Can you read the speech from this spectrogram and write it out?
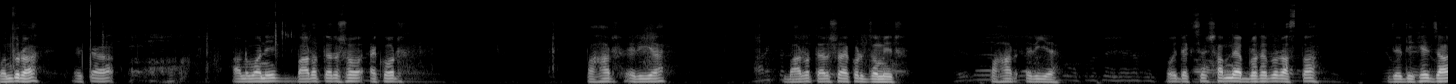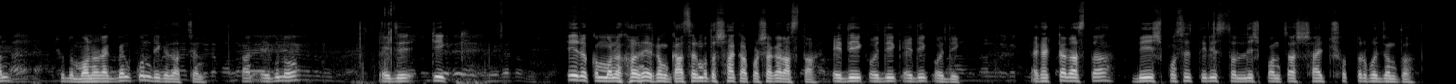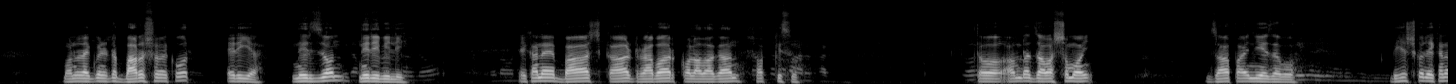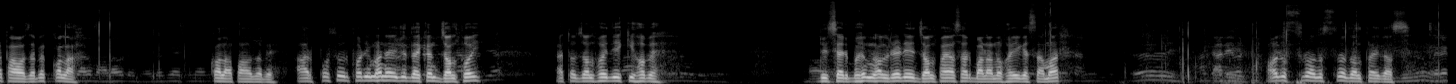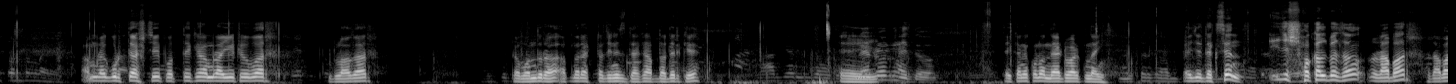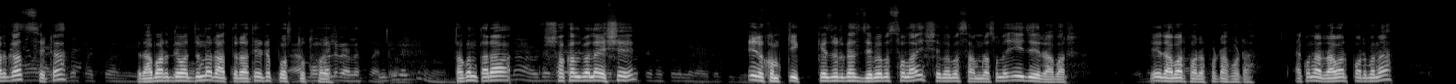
বন্ধুরা, এটা আনুমানিক বারো তেরোশো একর পাহাড় এরিয়া। বারো তেরোশো একর জমির পাহাড় এরিয়া। ওই দেখছেন সামনে এবড়ো তেবড়ো রাস্তা। যেদিকে যান, শুধু মনে রাখবেন কোন দিকে যাচ্ছেন। আর এগুলো এই যে টিক এইরকম মনে করেন এরকম গাছের মতো শাখা প্রশাখা রাস্তা। এদিক ওই দিক এদিক ওই দিক এক একটা রাস্তা বিশ, পঁচিশ, তিরিশ, চল্লিশ, পঞ্চাশ, ষাট, সত্তর পর্যন্ত। মনে রাখবেন এটা বারোশো একর এরিয়া, নির্জন, নিরিবিলি। এখানে বাঁশ, কাঠ, রাবার, কলা বাগান সব কিছু তো আমরা যাওয়ার সময় যা পাই নিয়ে যাব। বিশেষ করে এখানে পাওয়া যাবে কলা। কলা পাওয়া যাবে। আর প্রচুর পরিমাণে যে দেখেন জলফই এত জলফই দিয়ে কি হবে? দুই চার বহিম অলরেডি জলফাই আচার বানানো হয়ে গেছে আমার। অজস্র অজস্র জলফাই গাছ। আমরা ঘুরতে আসছি প্রত্যেকে আমরা ইউটিউবার ব্লগার। তো বন্ধুরা আপনারা একটা জিনিস দেখা আপনাদেরকে। এই তো। এখানে কোনো নেটওয়ার্ক নাই। এই যে দেখছেন এই যে সকালবেলা রাবার রাবার গাছ সেটা রাবার দেওয়ার জন্য রাতে রাতে এটা প্রস্তুত হয়। তখন তারা সকালবেলা এসে এরকম টিক খেজুর গাছ যেভাবে চলায় সেভাবে চামড়া চলায় এই যে রাবার, এই রাবার পরে ফোটা ফোটা। এখন আর রাবার পড়বে না,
